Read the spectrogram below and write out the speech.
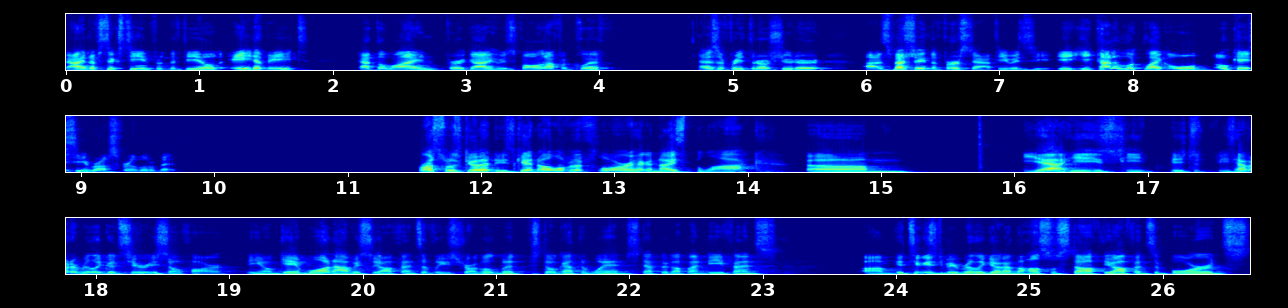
nine of 16 from the field, eight of eight at the line for a guy who's fallen off a cliff as a free throw shooter, uh, especially in the first half. He was he, he kind of looked like old OKC Russ for a little bit. Russ was good. He's getting all over the floor. Had a nice block. Um, yeah, he's he he's just he's having a really good series so far. You know, game one obviously offensively struggled, but still got the win. Stepping up on defense, um, continues to be really good on the hustle stuff, the offensive boards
